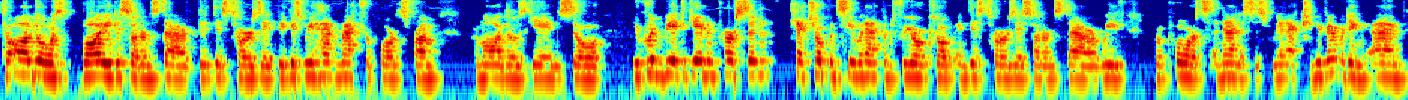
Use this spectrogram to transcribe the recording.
to all those, buy the Southern Star this Thursday because we have match reports from from all those games. So you couldn't be at the game in person, catch up and see what happened for your club in this Thursday Southern Star. We've reports, analysis, reaction, we've everything. Um,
